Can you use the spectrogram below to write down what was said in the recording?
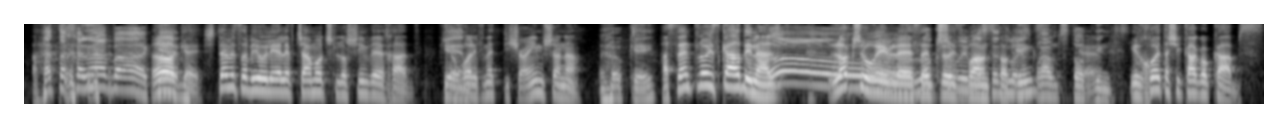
התחנה הבאה, כן. אוקיי, 12 ביולי 1931. כן. שבוע לפני 90 שנה. אוקיי. הסנט לואיס קרדינל, לא קשורים לא לסנט לואיס לסנט לואיס סטוקינגס. בראון סטוקינגס. כן. אירחו את השיקגו קאבס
